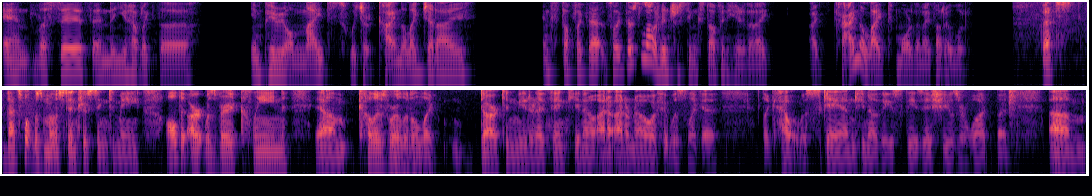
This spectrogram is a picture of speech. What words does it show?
And the Sith, and then you have like the Imperial Knights, which are kind of like Jedi and stuff like that. So like there's a lot of interesting stuff in here that I I kind of liked more than I thought I would. That's that's what was most interesting to me. All the art was very clean. Um, colors were a little like dark and muted. I think you know. I don't. I don't know if it was like a like how it was scanned. You know these these issues or what. But um,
